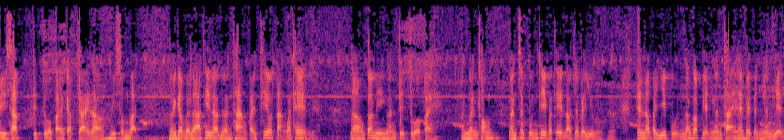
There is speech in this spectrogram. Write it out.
มีทรัพย์ติดตัวไปกับใจเรามีสมบัติ เหมือนกับเวลาที่เราเดินทางไปเที่ยวต่างประเทศ เราก็มีเงินติดตัวไป เงินของเงินสกุลที่ประเทศเราจะไปอยู่เช่นเราไปญี่ปุ่นเราก็เปลี่ยนเงินไทยให้ไปเป็นเงินเยน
